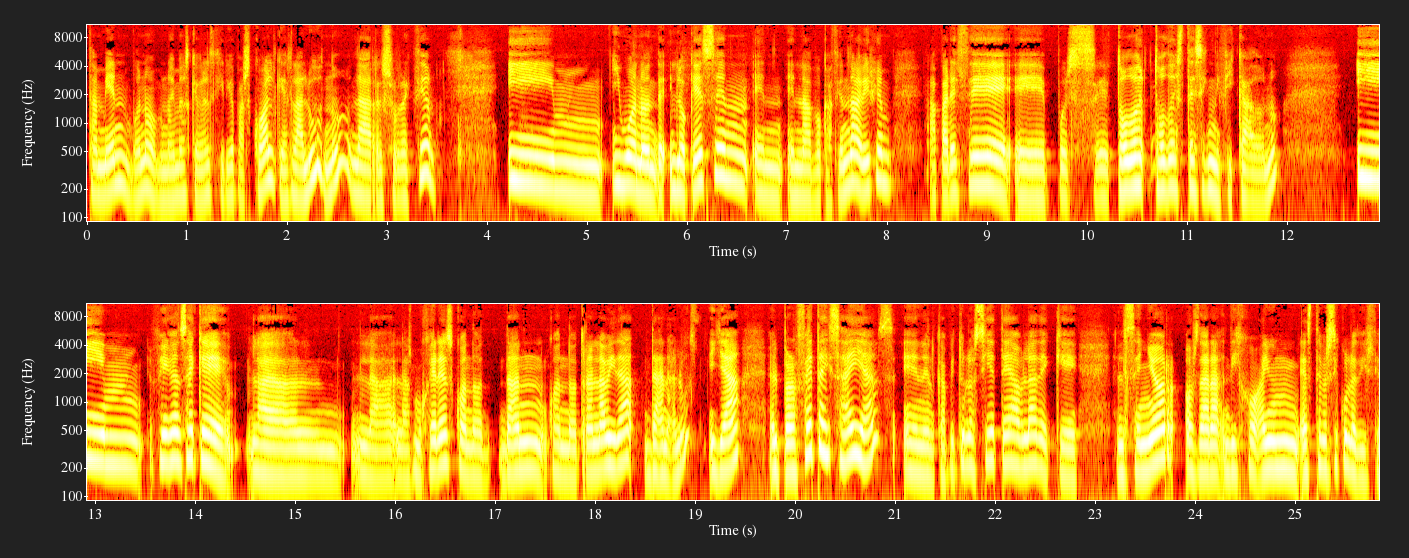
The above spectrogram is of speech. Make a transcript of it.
También, bueno, no hay más que ver el cirio pascual, que es la luz, ¿no? La resurrección. Y, mm, y bueno, lo que es en, en- la vocación de la Virgen aparece eh, pues todo, todo este significado, ¿no? Y mm, fíjense que la- la- las mujeres cuando dan, cuando traen la vida, dan a luz. Y ya el profeta Isaías, en el capítulo 7, habla de que el Señor os dará, dijo, hay un, este versículo dice,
